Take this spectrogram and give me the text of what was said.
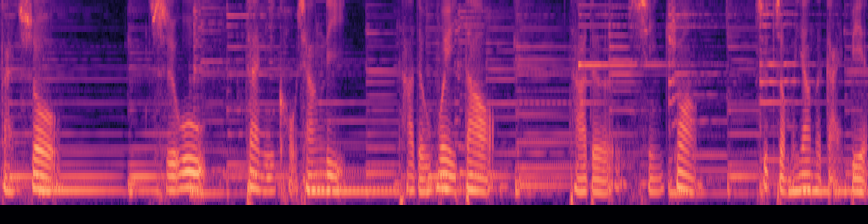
感受食物在你口腔里。它的味道，它的形状是怎么样的改变？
